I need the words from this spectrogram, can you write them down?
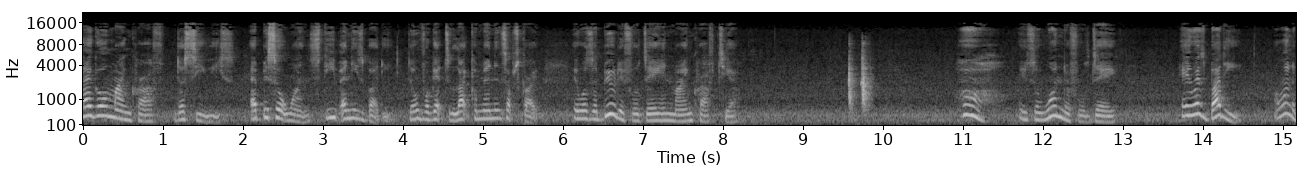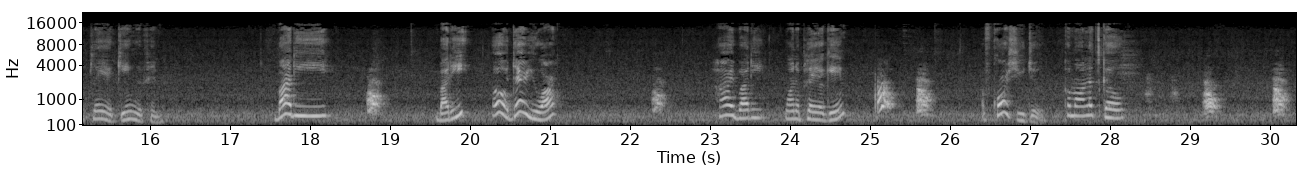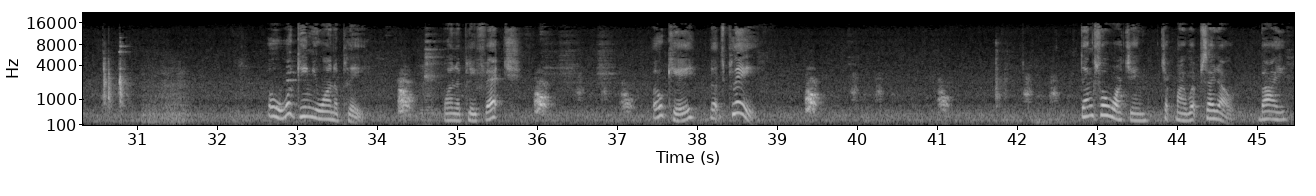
Lego Minecraft, the series, Episode 1 Steve and his buddy. Don't forget to like, comment, and subscribe. It was a beautiful day in Minecraft here. Oh, it's a wonderful day. Hey, where's Buddy? I want to play a game with him. Buddy! Buddy? Oh, there you are. Hi, Buddy. Want to play a game? Of course you do. Come on, let's go. Oh, what game you want to play? Want to play fetch? Okay, let's play. Thanks for watching. Check my website out. Bye.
